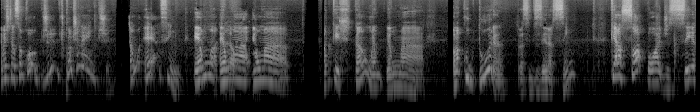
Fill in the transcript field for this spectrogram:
É uma extensão de, de continente. Então, é assim, é uma, é uma, é uma é uma questão, é, é, uma, é uma cultura, para se dizer assim, que ela só pode ser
